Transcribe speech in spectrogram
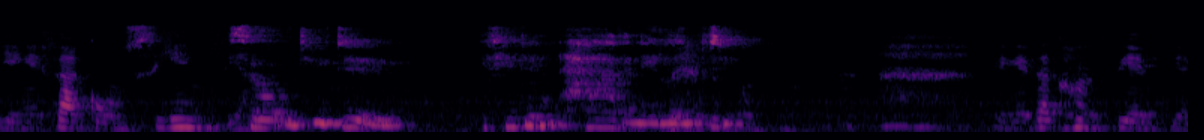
Y en esa conciencia. So what would you do if you didn't have any limiting? en esa conciencia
